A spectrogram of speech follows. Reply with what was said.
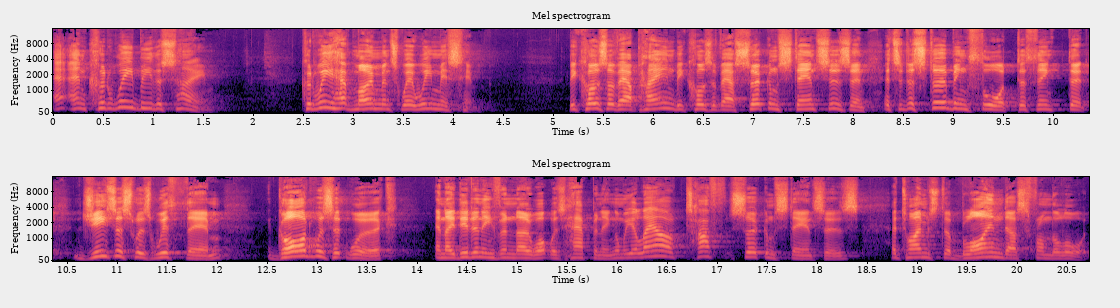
and could we be the same? Could we have moments where we miss him? Because of our pain, because of our circumstances. And it's a disturbing thought to think that Jesus was with them, God was at work, and they didn't even know what was happening. And we allow tough circumstances at times to blind us from the Lord.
